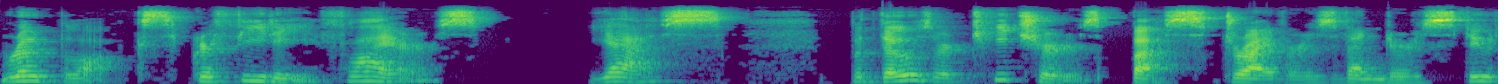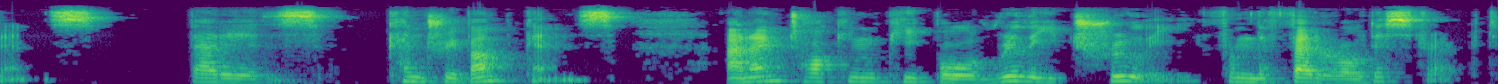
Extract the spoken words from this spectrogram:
roadblocks, graffiti, flyers? Yes, but those are teachers, bus drivers, vendors, students. That is, country bumpkins. And I'm talking people really truly from the federal district.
